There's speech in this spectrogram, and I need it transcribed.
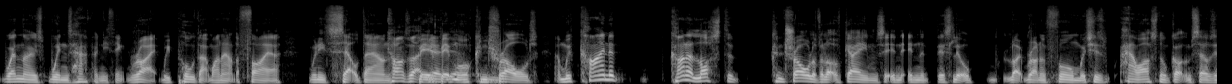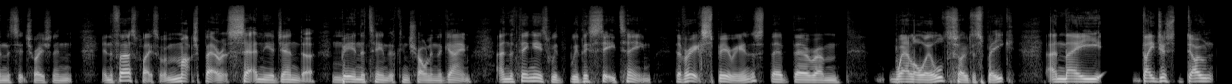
when those wins happen, you think, right, we pulled that one out of the fire. We need to settle down, Can't do that be a bit yeah. more controlled, and we've kind of kind of lost the control of a lot of games in in the, this little like run of form, which is how Arsenal got themselves in the situation in in the first place. We're much better at setting the agenda, Hmm. being the team that's controlling the game. And the thing is, with with this City team, they're very experienced. They're they're um, well oiled, so to speak, and they they just don't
